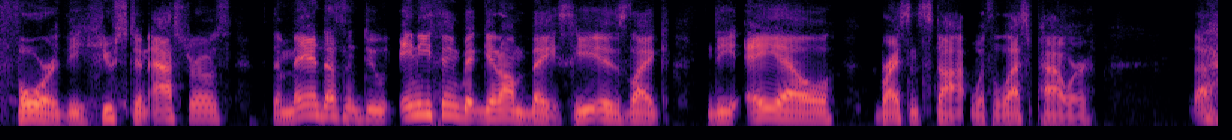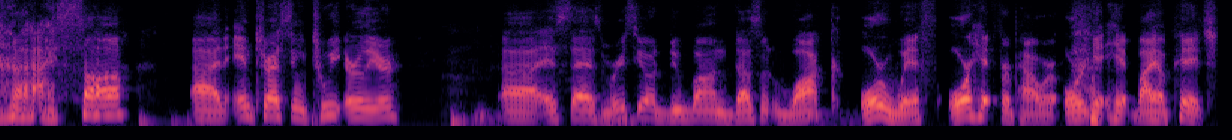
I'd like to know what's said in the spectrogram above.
for the Houston Astros. The man doesn't do anything but get on base. He is like the AL Bryson Stott with less power. Uh, I saw uh, an interesting tweet earlier uh, it says Mauricio Dubon doesn't walk or whiff or hit for power or get hit by a pitch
